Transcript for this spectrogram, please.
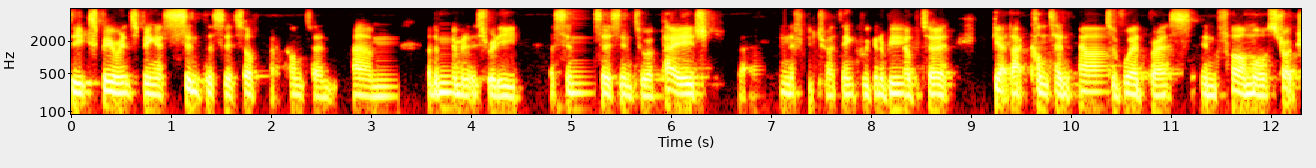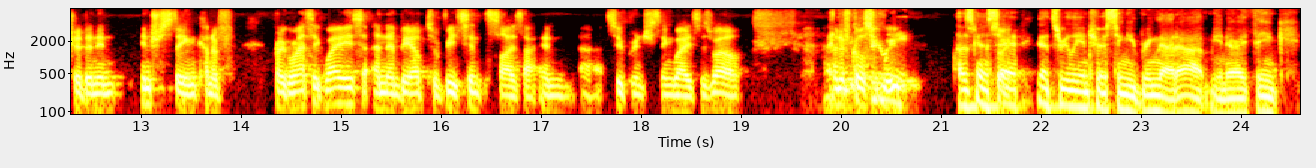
the experience being a synthesis of that content. Um, at the moment, it's really a synthesis into a page. In the future, I think we're going to be able to get that content out of WordPress in far more structured and in interesting kind of programmatic ways, and then be able to resynthesize that in uh, super interesting ways as well. I and of course, really, we. I was going to say, sorry. I think that's really interesting. You bring that up. You know, I think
